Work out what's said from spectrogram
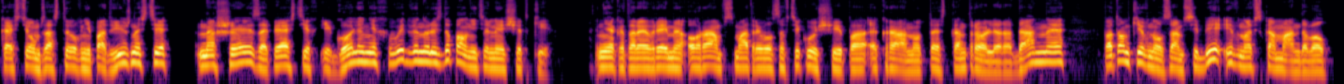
Костюм застыл в неподвижности, на шее, запястьях и голенях выдвинулись дополнительные щитки. Некоторое время Орам всматривался в текущие по экрану тест-контроллера данные, потом кивнул сам себе и вновь скомандовал.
